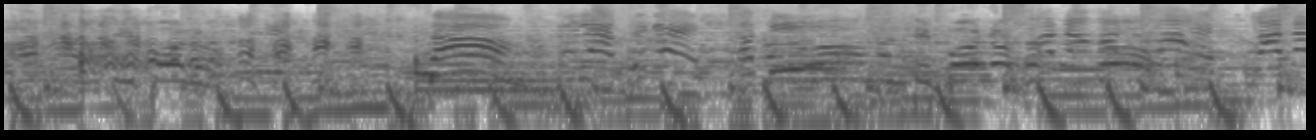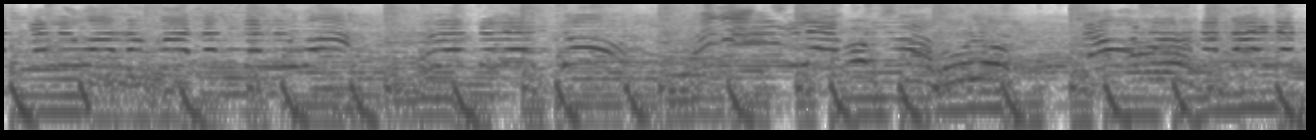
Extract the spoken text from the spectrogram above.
ang antipolo. Sam! Okay lang, sige. Taki. Pangalawa ang antipolo sa tondo. Kanan, kaliwa ng kanan, kaliwa. Dire-diretso. Ops, nahulog. Naunahan na tayo ng.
